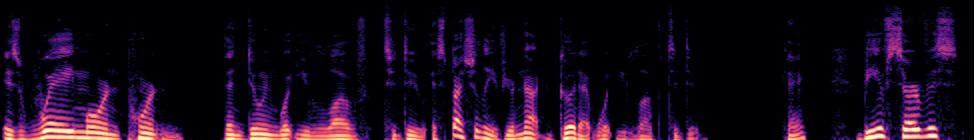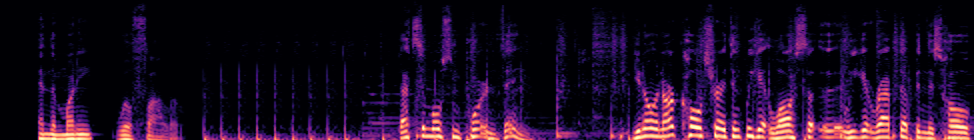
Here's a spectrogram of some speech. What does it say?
is way more important than doing what you love to do, especially if you're not good at what you love to do. Okay? Be of service and the money will follow. That's the most important thing. You know, in our culture, I think we get lost, uh, we get wrapped up in this whole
